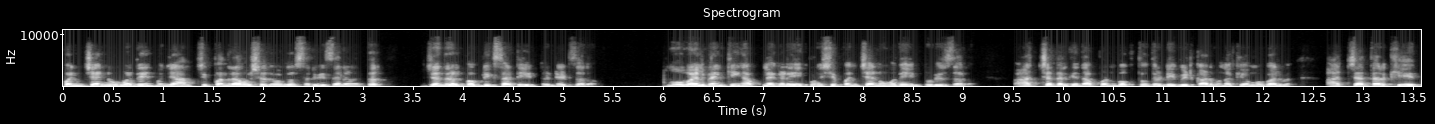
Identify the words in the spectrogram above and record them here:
पंच्याण्णवमध्ये म्हणजे आमची पंधरा वर्ष जवळजवळ सर्व्हिस झाल्यानंतर जनरल पब्लिकसाठी इंटरनेट झालं. मोबाईल बँकिंग आपल्याकडे एकोणीसशे पंच्याण्णवमध्ये इंट्रोड्यूस झालं. आजच्या तारखेत आपण बघतो तर डेबिट कार्ड म्हणा किंवा मोबाईल आजच्या तारखेत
